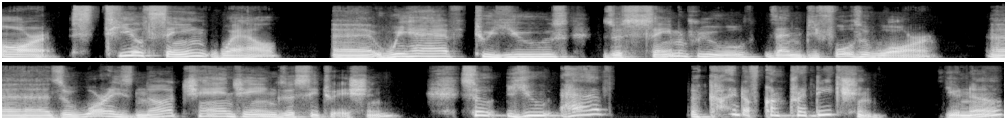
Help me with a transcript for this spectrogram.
are still saying, well, uh, we have to use the same rule than before the war. Uh, the war is not changing the situation. So you have a kind of contradiction, you know?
